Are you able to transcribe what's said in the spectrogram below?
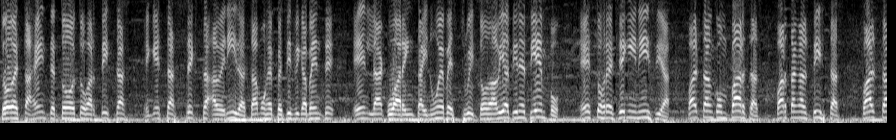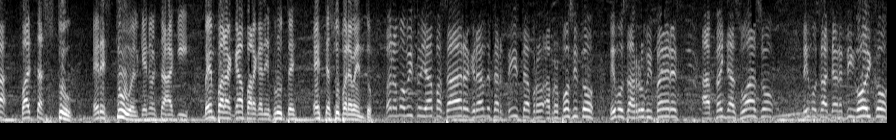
toda esta gente, todos estos artistas en esta sexta avenida. Estamos específicamente en la 49 Street. Todavía tiene tiempo. Esto recién inicia. Faltan comparsas, faltan artistas, falta, faltas tú. Eres tú el que no estás aquí. Ven para acá para que disfrutes este super evento. Bueno, hemos visto ya pasar grandes artistas. A propósito, vimos a Ruby Pérez, a Peña Suazo, vimos a Chanetín Goico,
